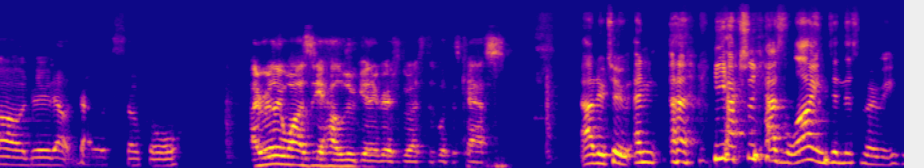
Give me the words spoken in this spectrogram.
Oh, dude, that, that looks so cool. I really want to see how Luke integrates with the rest of, with this cast. I do too. And uh, he actually has lines in this movie,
